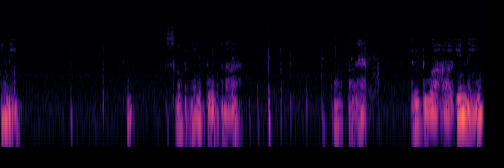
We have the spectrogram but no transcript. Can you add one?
ini slope-nya itu adalah 1 per R. Jadi dua hal ini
